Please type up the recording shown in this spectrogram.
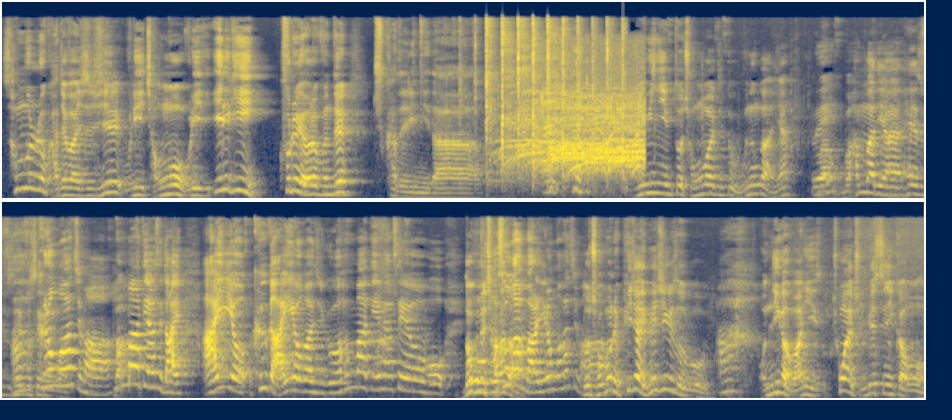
선물로 가져가실 우리 정모 우리 일기 쿠르 여러분들 축하드립니다. 미미님 또 정모할 때 또 우는 거 아니야? 왜? 막뭐 한마디 하- 해, 해보세요. 아, 그런 거 하지 마. 한마디 하세요. 나 아이여, 극 아이여가지고 한마디 하세요. 뭐, 너 근데 뭐. 소감 말 이런 거 하지 마. 너 저번에 피자 회식에서 뭐 아, 언니가 많이 총알 준비했으니까 뭐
